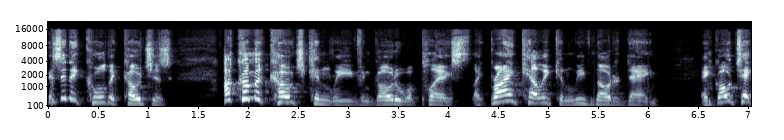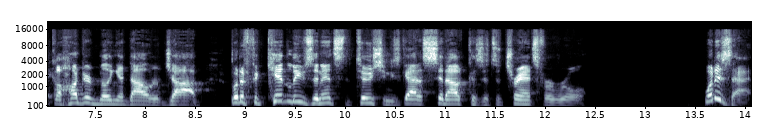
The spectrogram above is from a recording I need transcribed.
Isn't it cool that coaches how come a coach can leave and go to a place like Brian Kelly can leave Notre Dame and go take a $100 million job? But if a kid leaves an institution, he's got to sit out because it's a transfer rule. What is that?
